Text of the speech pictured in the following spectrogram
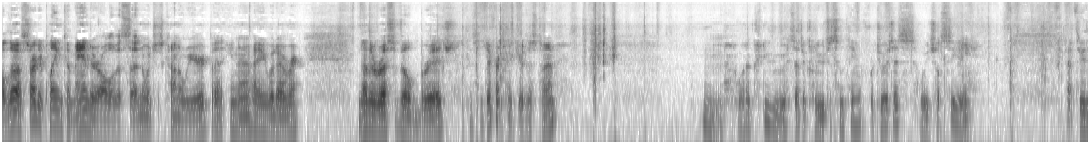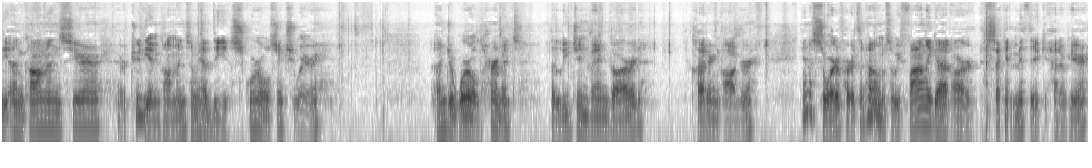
Although I started playing Commander all of a sudden, which is kind of weird, but, you know, hey, whatever. Another Rustvale Bridge. It's a different picture this time. Hmm, what a clue. Is that a clue to something fortuitous? We shall see. Got through the uncommons here, or to the uncommons, and we have the Squirrel Sanctuary, Underworld Hermit, the Legion Vanguard, Clattering Augur, and a Sword of Hearth and Home. So we finally got our second mythic out of here.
